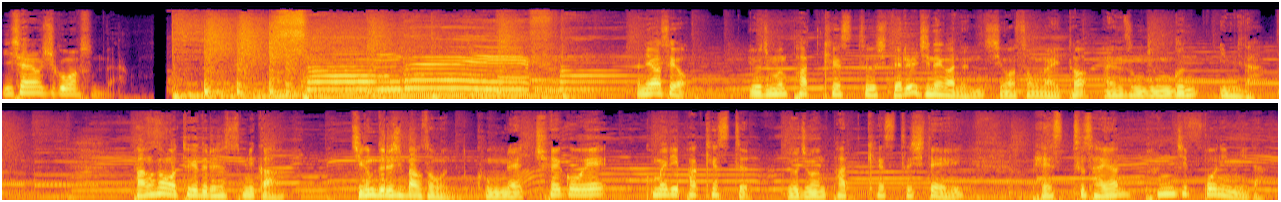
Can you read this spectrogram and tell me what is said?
이찬영 씨 고맙습니다. 안녕하세요. 요즘은 팟캐스트 시대를 진행하는 싱어송라이터 안승준 군입니다. 방송 어떻게 들으셨습니까? 지금 들으신 방송은 국내 최고의 코미디 팟캐스트 요즘은 팟캐스트 시대의 베스트 사연 편집본입니다.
